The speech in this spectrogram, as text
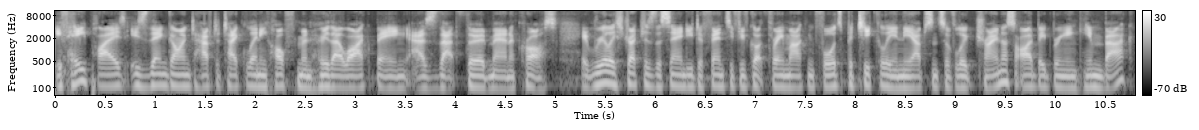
if he plays, is then going to have to take Lenny Hoffman, who they like being as that third man across. It really stretches the Sandy defense if you've got three marking forwards, particularly in the absence of Luke Trainer. So I'd be bringing him back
